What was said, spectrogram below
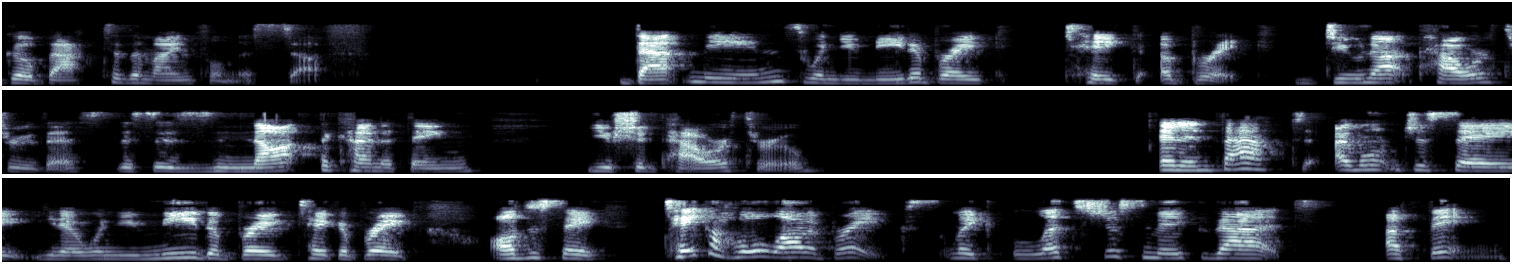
Go back to the mindfulness stuff. That means when you need a break, take a break. Do not power through this. This is not the kind of thing you should power through. And in fact, I won't just say, you know, when you need a break, take a break. I'll just say, take a whole lot of breaks. Like, let's just make that a thing.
